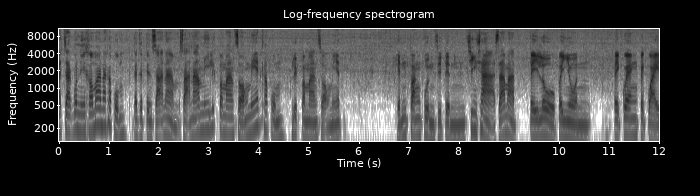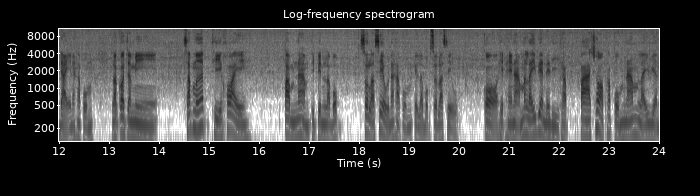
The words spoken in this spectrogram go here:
ถัดจากบนนี้เข้ามานะครับผมก็จะเป็นสระน้ำสระน้ำนี้ลึกประมาณ 2 เมตรครับผมลึกประมาณ 2 เมตร เห็นฟังฝุ่นสิเป็นชิงช่าสามารถไปโลไปโยน ไปแกว่งไปไกวได้นะครับผมแล้วก็จะมีซับเมอร์ที่ค่อยปั๊มน้ำที่เป็นระบบโซลาร์เซลล์นะครับผมเป็นระบบโซลาร์เซลล์ก็เห็ดให้น้ำมันไหลเวียนได้ดีครับปลาชอบครับผมน้ำไหลเวียน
